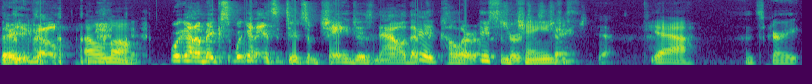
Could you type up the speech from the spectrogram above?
There you go. I don't know. We're gonna make. We're gonna institute some changes now that Hey, the color of the some church changes. has changed. Yeah. Yeah, That's great.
